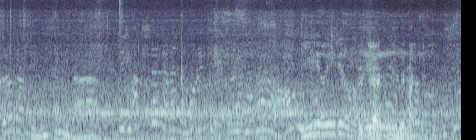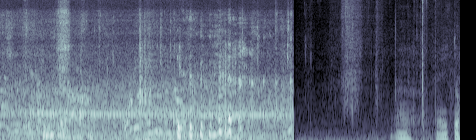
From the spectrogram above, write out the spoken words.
그런 사람도 있습니다 이게 확실하지 않은 정보를 이렇게 얘기하다가 이려 이려. 그렇게가 아유. 중심이 맞지. 아, 여기 또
